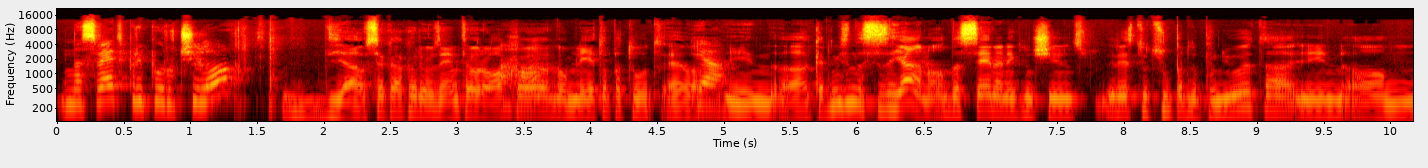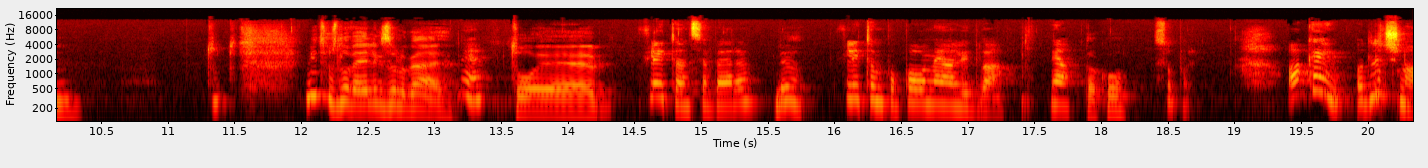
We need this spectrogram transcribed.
Na svet priporočilo? Ja, vsekakor jo vzemite v roko, omleto pa tudi. evo. Ja. In, uh, ker mislim, da se, ja, no, da se na nek način res tudi super dopolnjujeta. In, um, tudi, ni to zelo velik zalogaj. Ne. To je Fleton se bere, ja, fleton popolne ali dva. Ja, tako. super. Ok, odlično.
